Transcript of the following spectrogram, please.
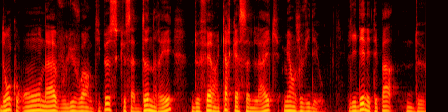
Donc on a voulu voir un petit peu ce que ça donnerait de faire un Carcassonne-like mais en jeu vidéo. L'idée n'était pas de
